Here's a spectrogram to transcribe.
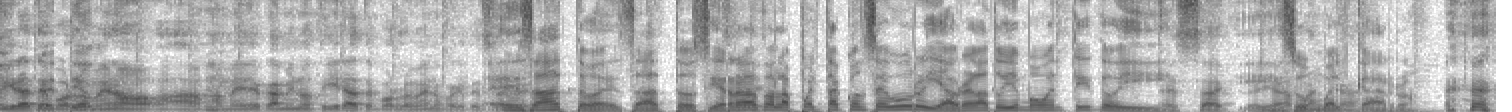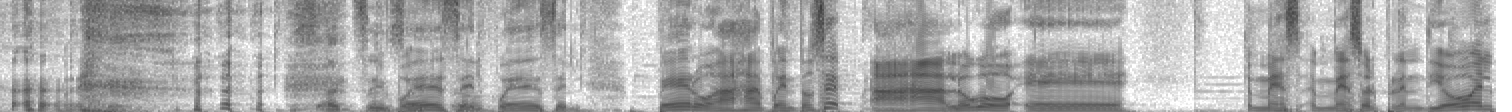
tírate por lo menos, a, medio camino tírate por lo menos para que te salga. Exacto, exacto. Cierra todas las puertas con seguro y abre la tuya un momentito y, exacto, y zumba el carro. exacto, sí, puede ser, puede ser. Pero, ajá, pues entonces, ajá, luego, eh me, sorprendió el,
